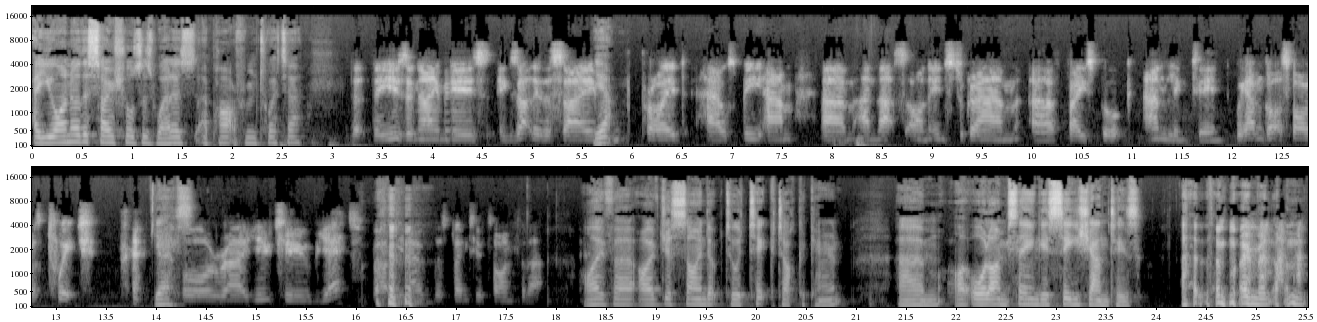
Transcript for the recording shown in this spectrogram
are you on other socials as well as apart from Twitter? The, the username is exactly the same. Yeah. Pride House Beham, um, and that's on Instagram, uh, Facebook, and LinkedIn. We haven't got as far as Twitch. Yes. or uh, YouTube yet, but you know, there's plenty of time for that. I've uh, I've just signed up to a TikTok account. Um, all I'm seeing is sea shanties at the moment on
